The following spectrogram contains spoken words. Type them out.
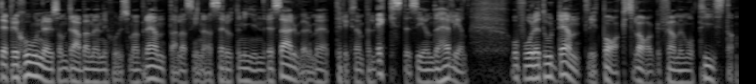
Depressioner som drabbar människor som har bränt alla sina serotoninreserver med till exempel ecstasy under helgen och får ett ordentligt bakslag fram emot tisdagen.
